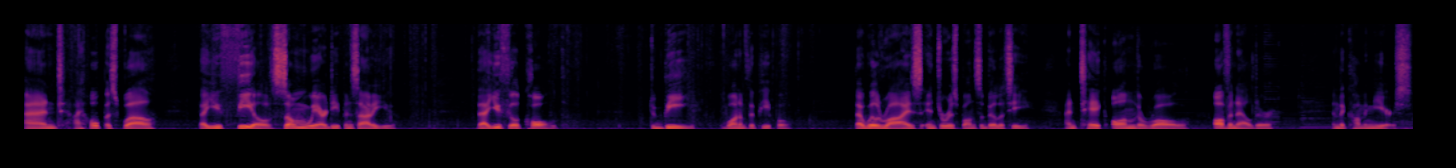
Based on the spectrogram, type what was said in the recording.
And I hope as well that you feel somewhere deep inside of you that you feel called to be one of the people that will rise into responsibility and take on the role of an elder in the coming years.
